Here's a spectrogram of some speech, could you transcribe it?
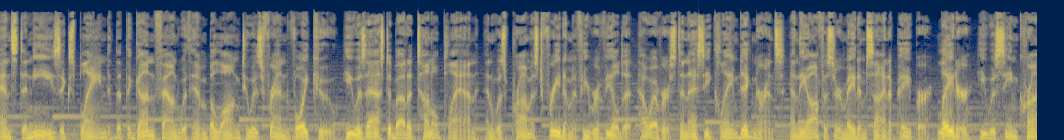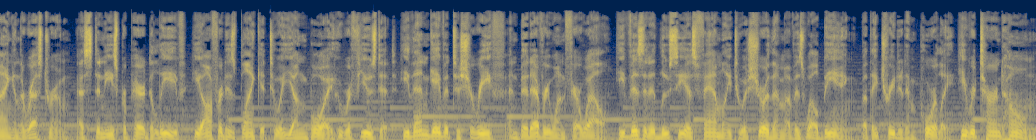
and Stanise explained that the gun found with him belonged to his friend Voiku. He was asked about a tunnel plan and was promised freedom if he revealed it. However, Stanesi claimed ignorance, and the officer made him sign a paper. Later, he was seen crying in the restroom. As Stanise prepared to leave, he offered his blanket to a young boy who refused it. He then gave it to Sharif and bid everyone farewell. He visited Lucia's family to assure them of his well-being, but they treated him poorly. He returned home,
